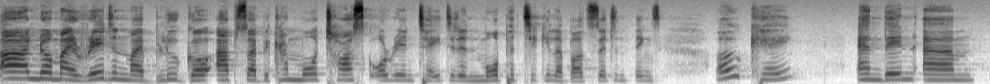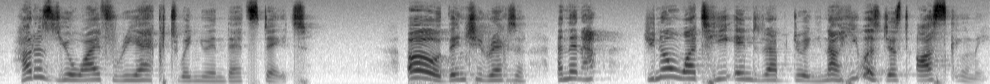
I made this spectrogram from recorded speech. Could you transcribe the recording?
Ah, no, my red and my blue go up, so I become more task orientated and more particular about certain things. Okay. And then, um, how does your wife react when you're in that state? Oh, then she reacts. And then, you know what he ended up doing? Now, he was just asking me.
